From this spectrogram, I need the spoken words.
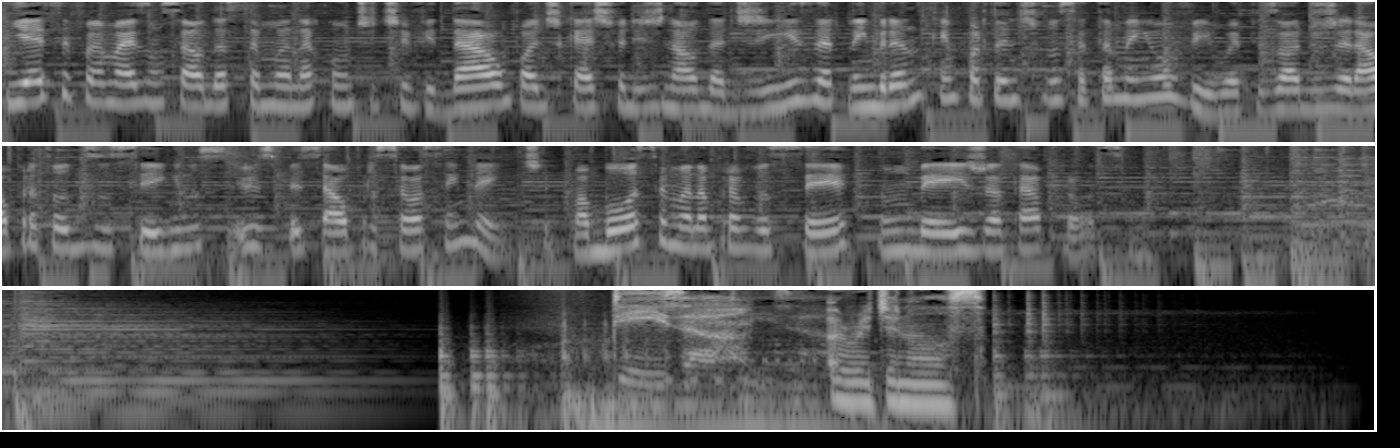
E esse foi mais um Céu da Semana com Titividade, um podcast original da Deezer. Lembrando que é importante você também ouvir o episódio geral para todos os signos e o especial para o seu ascendente. Uma boa semana para você, um beijo, até a próxima. Originals.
